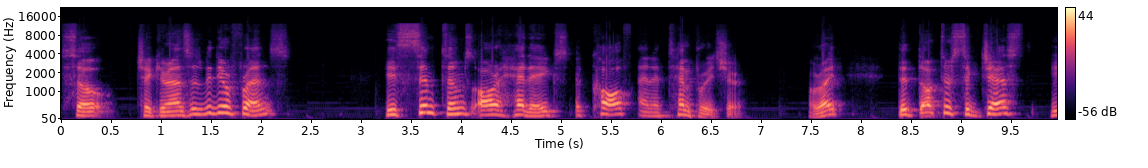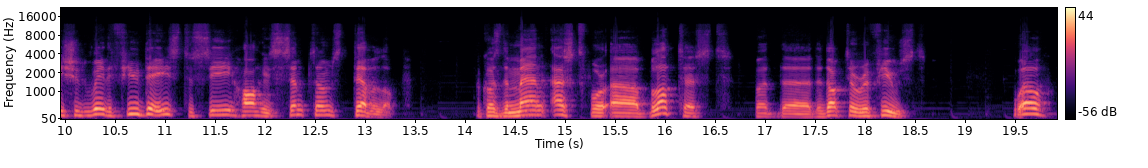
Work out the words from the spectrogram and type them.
So check your answers with your friends. His symptoms are headaches, a cough, and a temperature. All right. The doctor suggests he should wait a few days to see how his symptoms develop because the man asked for a blood test, but the, the doctor refused. Well,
